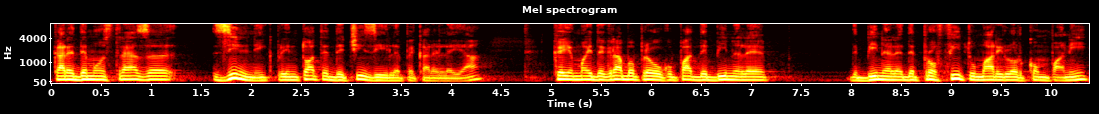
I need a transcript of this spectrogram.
care demonstrează zilnic, prin toate deciziile pe care le ia, că e mai degrabă preocupat de binele, de binele, de profitul marilor companii,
